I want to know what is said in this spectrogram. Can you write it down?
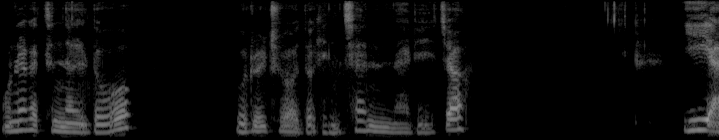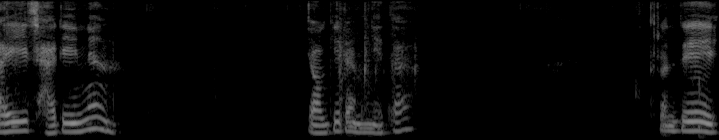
오늘 같은 날도 물을 주어도 괜찮은 날이죠. 이 아이 자리는 여기랍니다. 그런데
